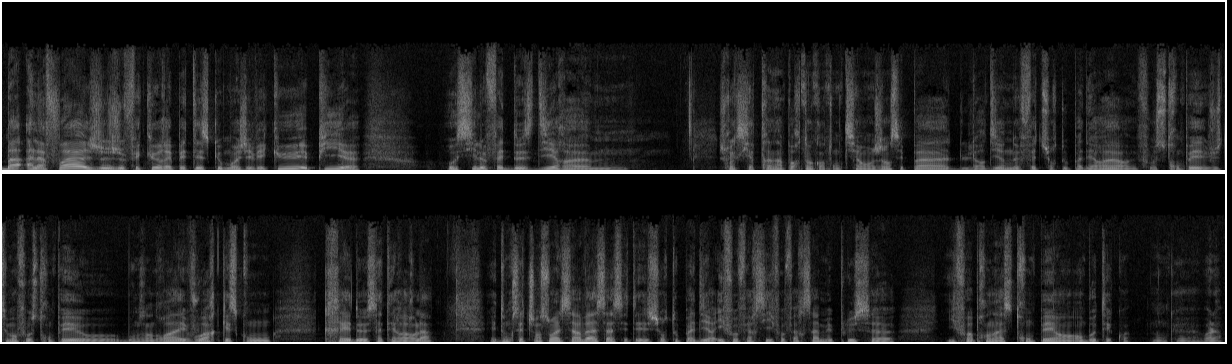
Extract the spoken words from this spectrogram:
bah à la fois, je, je fais que répéter ce que moi j'ai vécu, et puis aussi le fait de se dire, euh, je crois que ce qui est très important quand on tient aux gens, c'est pas de leur dire ne faites surtout pas d'erreur. Il faut se tromper, justement, il faut se tromper aux bons endroits et voir qu'est-ce qu'on crée de cette erreur-là. Et donc cette chanson, elle servait à ça. C'était surtout pas dire il faut faire ci, il faut faire ça, mais plus euh, il faut apprendre à se tromper en, en beauté, quoi. Donc euh, voilà,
